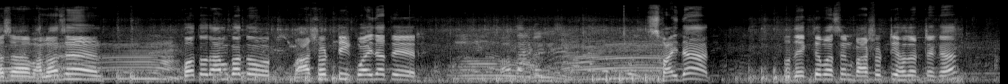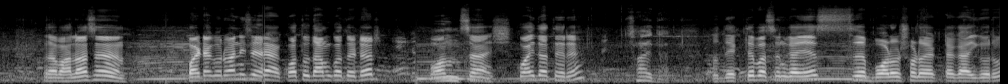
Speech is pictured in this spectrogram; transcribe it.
আচ্ছা ভালো আছেন? কত দাম কত? বাষট্টি কয় দাঁতের? ছয় দাঁত? তো দেখতে পাচ্ছেন বাষট্টি হাজার টাকা। ভালো আছেন? কয়টা গরু আনিছে? কত দাম কত এটার? পঞ্চাশ। কয় দাঁতের এ? ছয় দাঁত। তো দেখতে পাচ্ছেন গাইস বড় সড়ো একটা গাই গরু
